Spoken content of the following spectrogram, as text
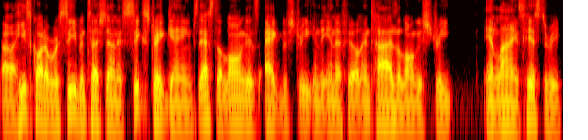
uh, he's caught a receiving touchdown in six straight games. That's the longest active streak in the NFL and ties the longest streak in Lions history.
